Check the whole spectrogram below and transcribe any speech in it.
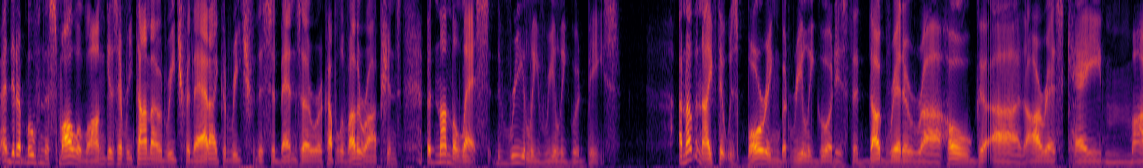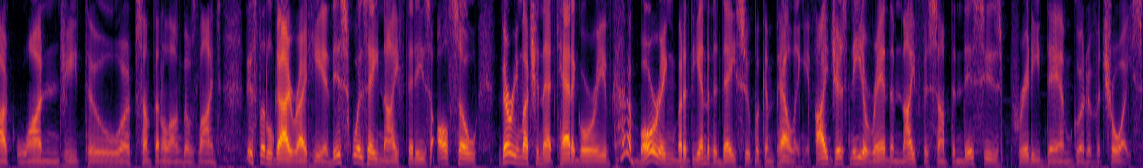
Ended up moving the small along, because every time I would reach for that, I could reach for the Sebenza or a couple of other options, but nonetheless, really, really good piece. Another knife that was boring but really good is the Doug Ritter uh, Hogue uh, RSK Mark 1 G2 or something along those lines. This little guy right here, this was a knife that is also very much in that category of kind of boring, but at the end of the day, super compelling. If I just need a random knife for something, this is pretty damn good of a choice.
